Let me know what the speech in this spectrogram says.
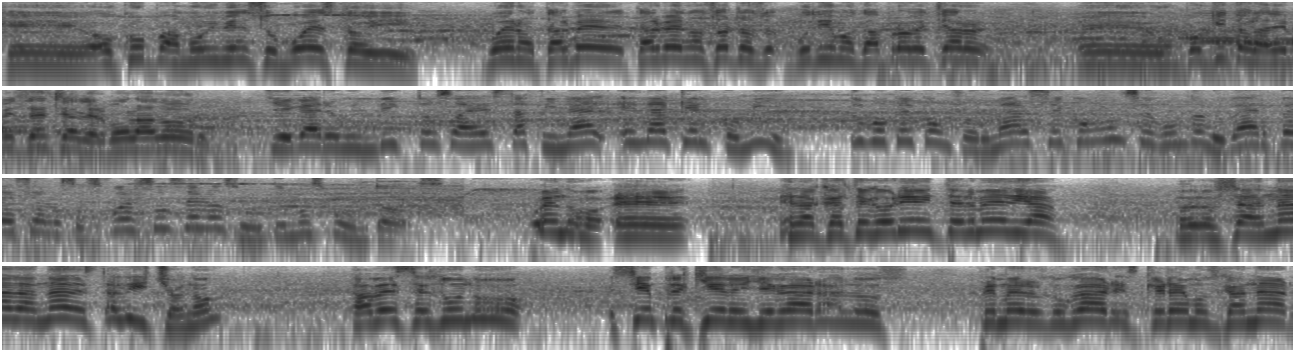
que ocupa muy bien su puesto y bueno, tal vez, tal vez nosotros pudimos aprovechar eh, un poquito la deficiencia del volador. Llegaron invictos a esta final en aquel Comir tuvo que conformarse con un segundo lugar pese a los esfuerzos de los últimos puntos. Bueno, eh, en la categoría intermedia, o sea, nada, nada está dicho, ¿no? A veces uno siempre quiere llegar a los primeros lugares, queremos ganar,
